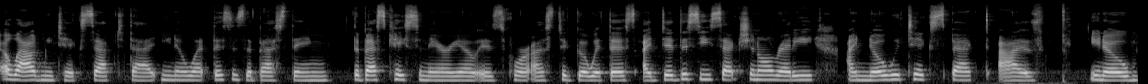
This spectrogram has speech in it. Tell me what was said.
allowed me to accept that, you know what, this is the best thing. The best case scenario is for us to go with this. I did the C section already. I know what to expect. I've, you know,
